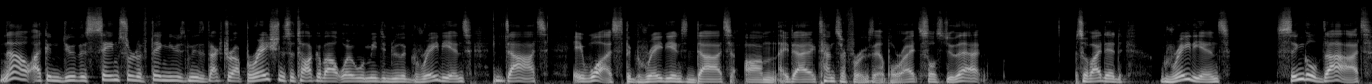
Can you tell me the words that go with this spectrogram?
Now I can do the same sort of thing using these vector operations to talk about what it would mean to do the gradient dot a what? The gradient dot um, a dyadic tensor, for example, right? So let's do that. So if I did gradient single dot,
